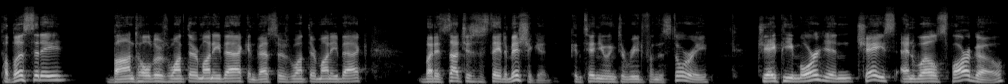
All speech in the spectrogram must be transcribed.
Publicity, bondholders want their money back, investors want their money back. But it's not just the state of Michigan. Continuing to read from the story, JP Morgan, Chase, and Wells Fargo,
